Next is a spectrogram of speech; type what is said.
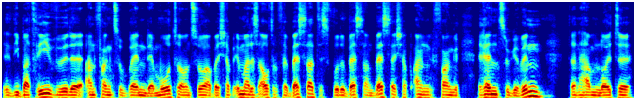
Die Batterie würde anfangen zu brennen, der Motor und so. Aber ich habe immer das Auto verbessert. Es wurde besser und besser. Ich habe angefangen, Rennen zu gewinnen. Dann haben Leute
